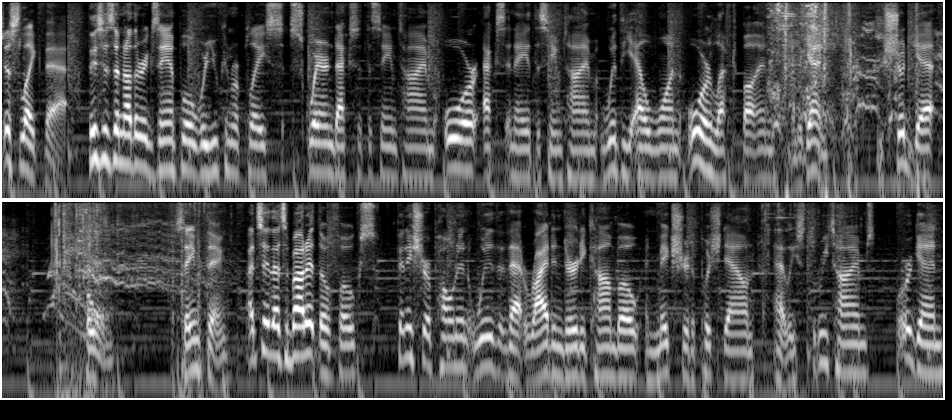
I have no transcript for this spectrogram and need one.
just like that. This is another example where you can replace square and X at the same time, or X and A at the same time with the L1 or left button, and again, you should get, boom, same thing. I'd say that's about it though, folks. Finish your opponent with that Riding Dirty combo, and make sure to push down at least three times, or again,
